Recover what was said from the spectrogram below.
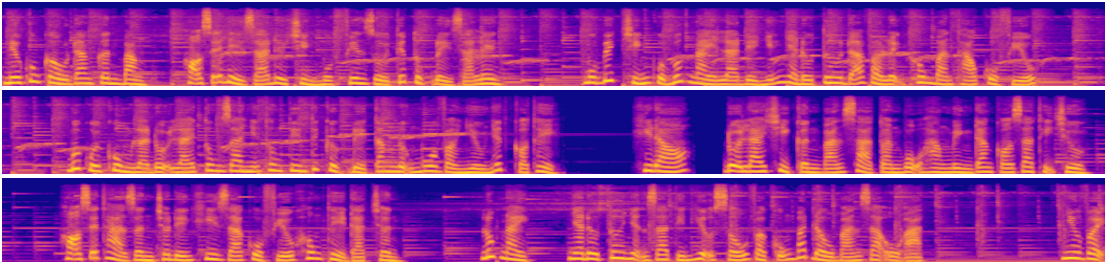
Nếu cung cầu đang cân bằng, họ sẽ để giá điều chỉnh một phiên rồi tiếp tục đẩy giá lên. Mục đích chính của bước này là để những nhà đầu tư đã vào lệnh không bán tháo cổ phiếu. Bước cuối cùng là đội lái tung ra những thông tin tích cực để tăng lượng mua vào nhiều nhất có thể. Khi đó, đội lái chỉ cần bán xả toàn bộ hàng mình đang có ra thị trường. Họ sẽ thả dần cho đến khi giá cổ phiếu không thể đạt trần. Lúc này, nhà đầu tư nhận ra tín hiệu xấu và cũng bắt đầu bán ra ổ ạt. Như vậy,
